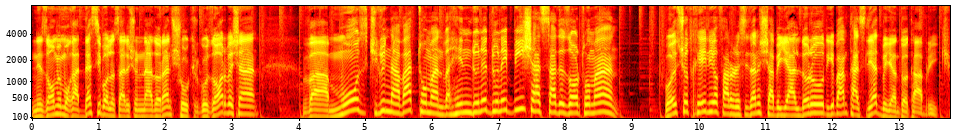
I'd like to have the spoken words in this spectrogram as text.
نظام مقدسی بالا سرشون ندارن شکرگزار بشن. و موز کیلو 90 تومن و هندونه دونه بیش از 100 هزار تومن. باعث شد خیلی ها فرارسیدن شب یلدا رو دیگه به هم تسلیت بگن تا تبریک.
